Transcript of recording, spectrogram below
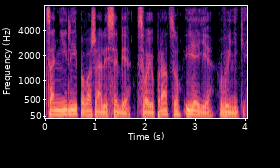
цанілі і паважалі сябе, сваю працу і яе вынікі.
